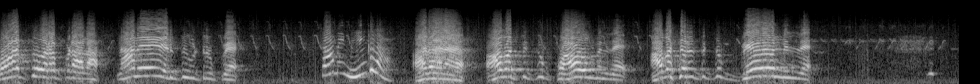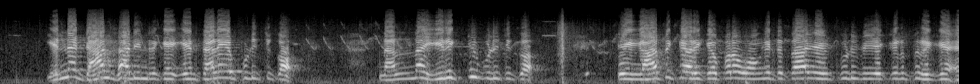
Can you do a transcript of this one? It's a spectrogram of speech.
பார்த்து வரப்படாதா. நானே எடுத்து விட்டிருப்பேன். சாமி நீங்களா? அடாடா ஆபத்துக்கு பாவம் இல்ல. அவசரத்துக்கு பேரம் இல்ல. என்ன டான்ஸ் ஆடின்னு இருக்க என் தலைய பிடிச்சுக்கோ. நல்லா இறுக்கி பிடிச்சுக்கோ. எங்க ஆத்துக்காரிக்கு அப்புறம் உங்ககிட்ட தான் என் குடுமையை கெடுத்திருக்கேன்.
